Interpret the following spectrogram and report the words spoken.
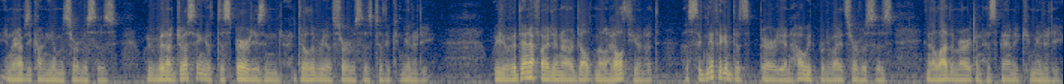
in Ramsey County Human Services, we've been addressing the disparities in delivery of services to the community. We have identified in our Adult Mental Health Unit a significant disparity in how we provide services in the Latin American Hispanic community.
